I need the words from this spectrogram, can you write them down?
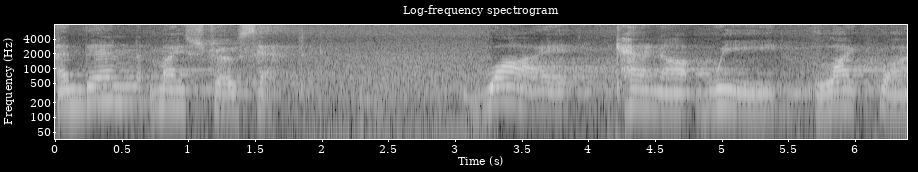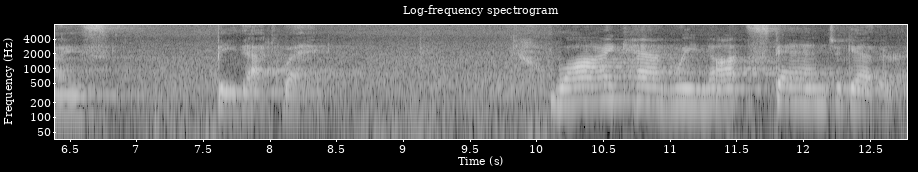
And then Maestro said, Why cannot we likewise be that way? Why can we not stand together,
